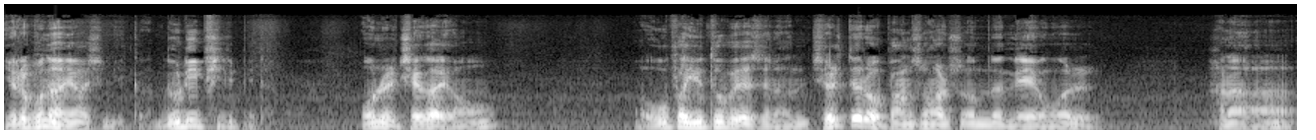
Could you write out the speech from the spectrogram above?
여러분 안녕하십니까? 누리필입니다. 오늘 제가요 어, 우파 유튜브에서는 절대로 방송할 수 없는 내용을 하나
